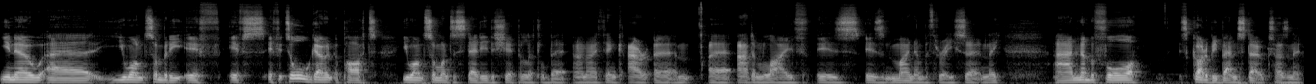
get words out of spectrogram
You know, uh, you want somebody if if if it's all going to pot, you want someone to steady the ship a little bit, and I think um, uh, Adam Lyth is is my number three certainly, and number four it's got to be Ben Stokes, hasn't it?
